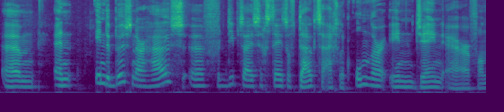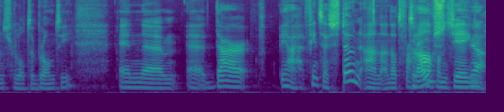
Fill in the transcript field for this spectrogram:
Ehm, en in de bus naar huis eh, verdiept zij zich steeds of duikt ze eigenlijk onder in Jane Eyre van Charlotte Bronte. En ehm, eh, daar ja, vindt zij steun aan aan dat verhaal Troost, van Jane, ja.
